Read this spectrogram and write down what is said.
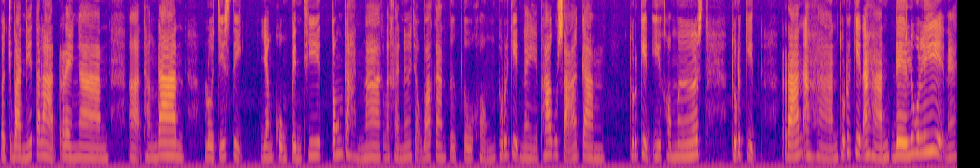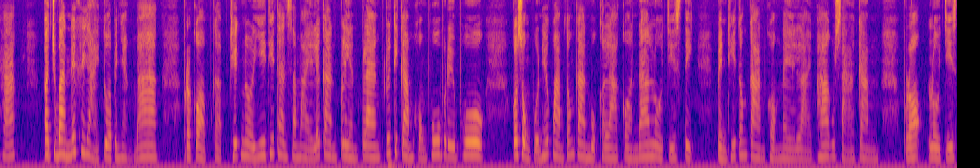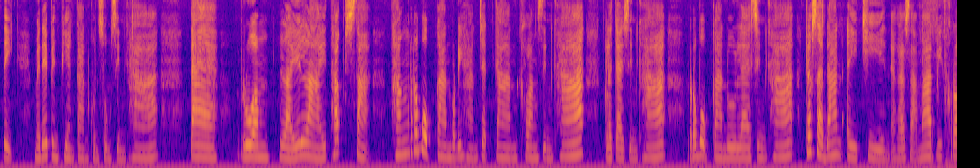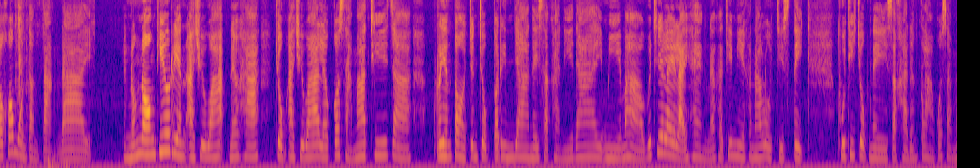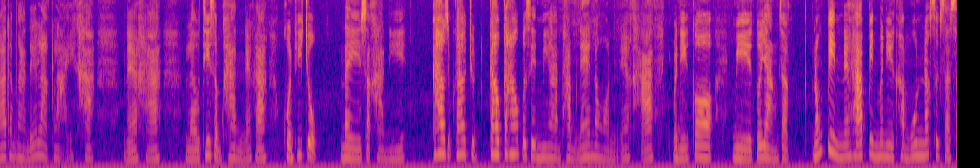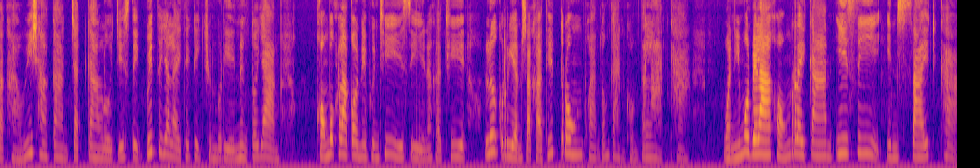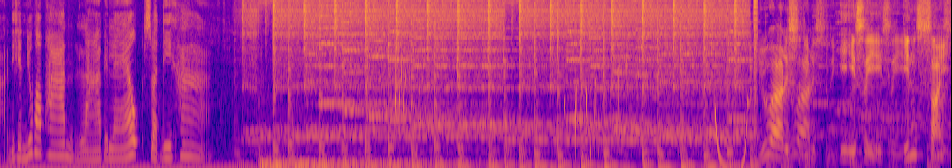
ปัจจุบันนี้ตลาดแรงงานทางด้านโลจิสติกยังคงเป็นที่ต้องการมากนะคะ เนื่องจากว่าการเติบโตของธุรกิจในภาคอุตสาหกรรม ธุรกิจอีคอมเมิร์ซธุรกิจร้านอาหาร ธุรกิจอาหารเดลิเวอรี่นะคะปัจจุบันได้ขยายตัวเป็นอย่างมาก ประกอบกับเทคโนโลยีที่ทันสมัยและการเปลี่ยนแปลงพฤติกรรมของผู้บริโภค ก็ส่งผลให้ความต้องการบุคลากรด้านโลจิสติก เป็นที่ต้องการของในหลายภาคอุตสาหกรรม เพราะโลจิสติกไม่ได้เป็นเพียงการขนส่งสินค้า แต่รวมหลาย ๆ ทักษะ ทั้งระบบการบริหารจัดการคลังสินค้า กระจายสินค้า ระบบการดูแลสินค้า ทักษะด้านไอทีนะคะสามารถวิเคราะห์ข้อมูลต่างๆ ได้อย่างน้องๆที่เรียนอาชีวะนะคะ จบอาชีวะแล้วก็สามารถที่จะเรียนต่อจนจบปริญญาในสาขานี้ได้ มีมหาวิทยาลัยหลายแห่งนะคะ ที่มีคณะโลจิสติก ผู้ที่จบในสาขาดังกล่าวก็สามารถทำงานได้หลากหลายค่ะนะคะ แล้วที่สำคัญนะคะ คนที่จบในสาขานี้ 99.99%มีงานทำแน่นอนนะคะ วันนี้ก็มีตัวอย่างจากน้องปิ่นนะคะ ปิ่นมณีคำมุ่นนักศึกษาสาขาวิชาการจัดการโลจิสติก วิทยาลัยเทคนิคชลบุรีหนึ่งตัวอย่างของบุคลากรในพื้นที่ EC นะคะ ที่เลือกเรียนสาขาที่ตรงความต้องการของตลาดค่ะ วันนี้หมดเวลาของรายการ EC Insight ค่ะ ดิฉันยุพพันธ์ลาไปแล้ว สวัสดีค่ะ You are listening. EEC Insight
